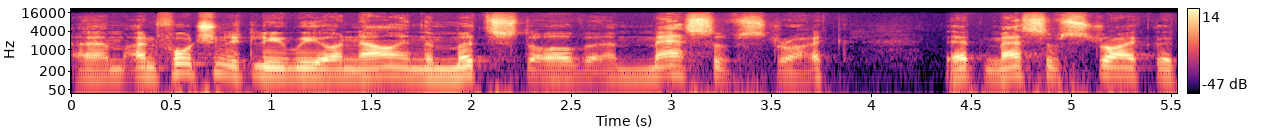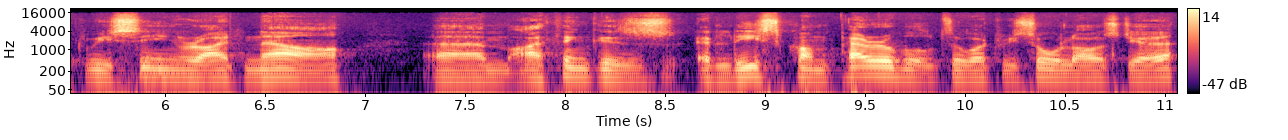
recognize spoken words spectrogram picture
Um, unfortunately, we are now in the midst of a massive strike. That massive strike that we're seeing right now, um, I think, is at least comparable to what we saw last year.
